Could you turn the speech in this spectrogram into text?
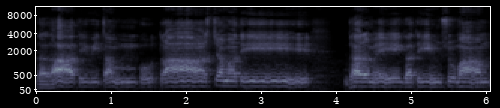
ददाति वितं पुत्राश्च मती धर्मे गतिं शुभाम्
